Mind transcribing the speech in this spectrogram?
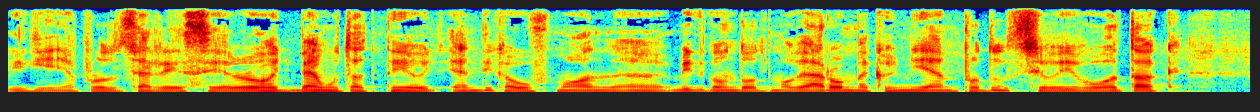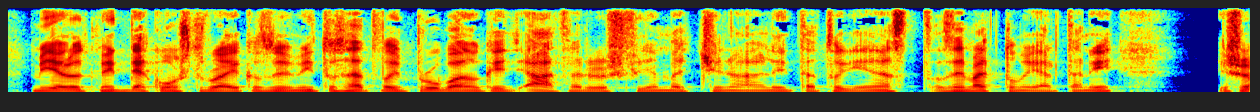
igény a producer részéről, hogy bemutatni, hogy Andy Kaufman mit gondolt magáról, meg hogy milyen produkciói voltak, mielőtt még dekonstruáljuk az ő mitoszát, vagy próbálunk egy átverős filmet csinálni. Tehát, hogy én ezt azért meg tudom érteni. És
